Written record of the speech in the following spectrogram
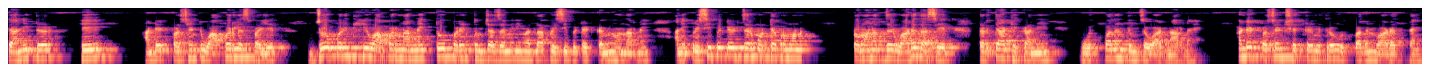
त्यांनी तर हे हंड्रेड पर्सेंट वापरलंच पाहिजेत. जोपर्यंत हे वापरणार नाही तोपर्यंत तुमच्या जमिनीमधला प्रेसिपिटेट कमी होणार नाही. आणि प्रेसिपिटेट जर मोठ्या प्रमाणात प्रमाणात जर वाढत असेल तर त्या ठिकाणी उत्पादन तुमचं वाढणार नाही. हंड्रेड पर्सेंट शेतकरी मित्र उत्पादन वाढत नाही.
